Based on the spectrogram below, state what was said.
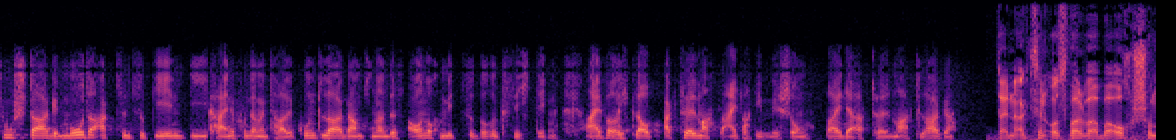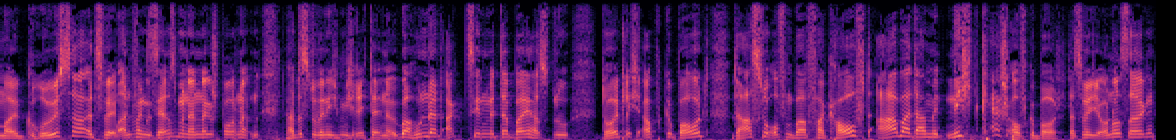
zu stark in Modeaktien zu gehen, die keine fundamentale Grundlage haben, sondern das auch noch mit zu berücksichtigen. Einfach, ich glaube, aktuell macht es einfach die Mischung bei der aktuellen Marktlage. Deine Aktienauswahl war aber auch schon mal größer, als wir Anfang des Jahres miteinander gesprochen hatten. Da hattest du, wenn ich mich recht erinnere, über 100 Aktien mit dabei, hast du deutlich abgebaut. Da hast du offenbar verkauft, aber damit nicht Cash aufgebaut. Das will ich auch noch sagen.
